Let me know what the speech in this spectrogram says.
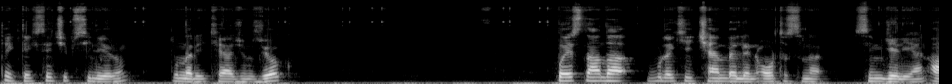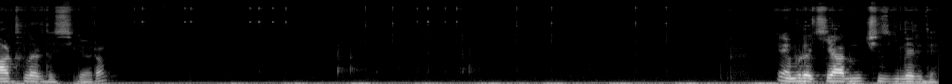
tek tek seçip siliyorum. Bunlara ihtiyacımız yok. Bu esnada buradaki çemberlerin ortasını simgeleyen artıları da siliyorum. Yine buradaki yardım çizgileri de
